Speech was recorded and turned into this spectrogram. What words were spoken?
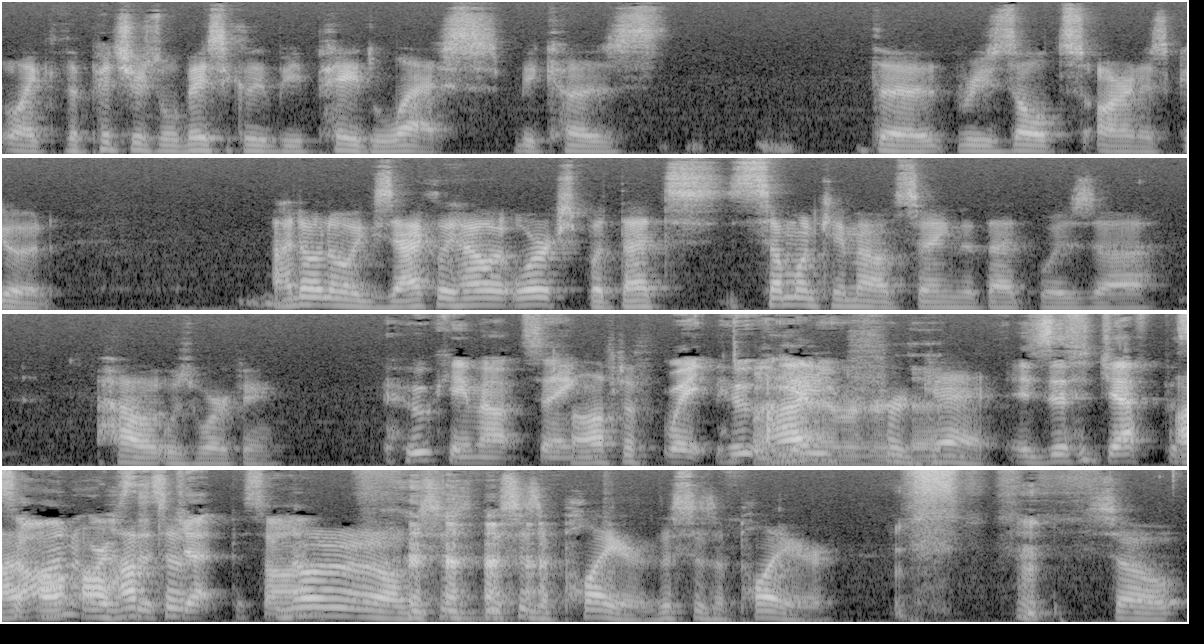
like the pitchers, will basically be paid less because the results aren't as good. I don't know exactly how it works, but that's someone came out saying that that was uh, how it was working. Who came out saying? I'll have to. Wait, who? Oh, yeah, I I never heard forget. Is this Jeff I- Passan I'll- or I'll have is this to- Jeff Passan? No, no, no, no. This is this is a player. This is a player. So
